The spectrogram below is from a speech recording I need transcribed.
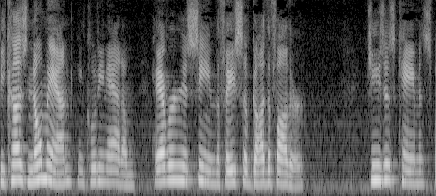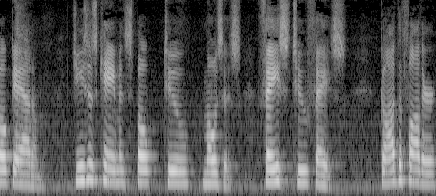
Because no man, including Adam, ever has seen the face of God the Father, Jesus came and spoke to Adam. Jesus came and spoke to Moses, face to face. God the Father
